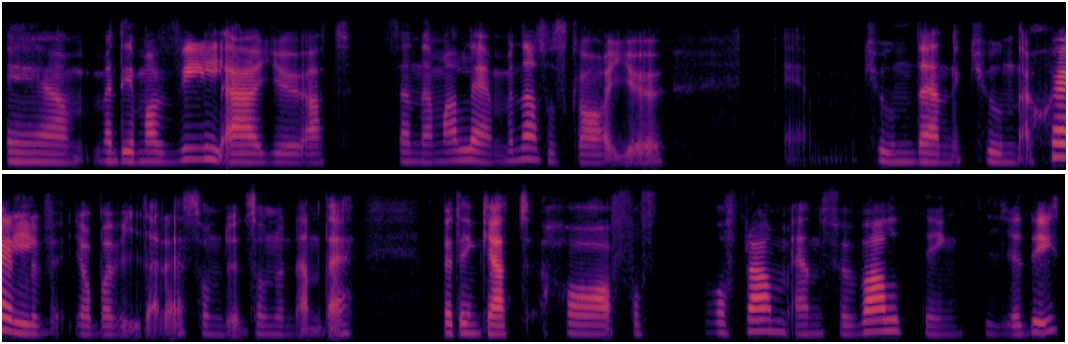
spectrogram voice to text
Eh, men det man vill är ju att sen när man lämnar så ska ju eh, kunden kunna själv jobba vidare som du, som du nämnde. Jag tänker att ha, få, få fram en förvaltning tidigt,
